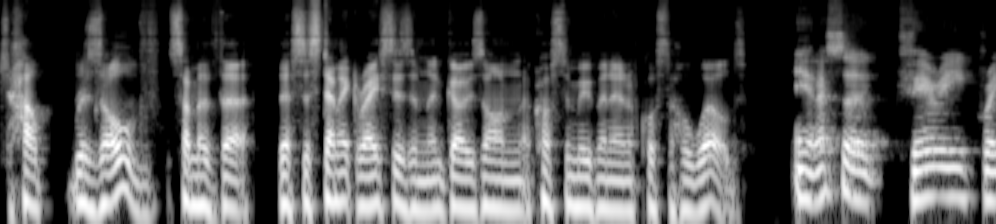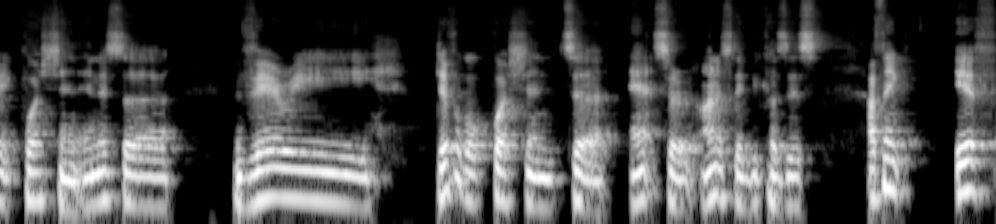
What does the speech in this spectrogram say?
to help resolve some of the the systemic racism that goes on across the movement and of course the whole world? Yeah, that's a very great question, and it's a very difficult question to answer honestly because it's I think if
